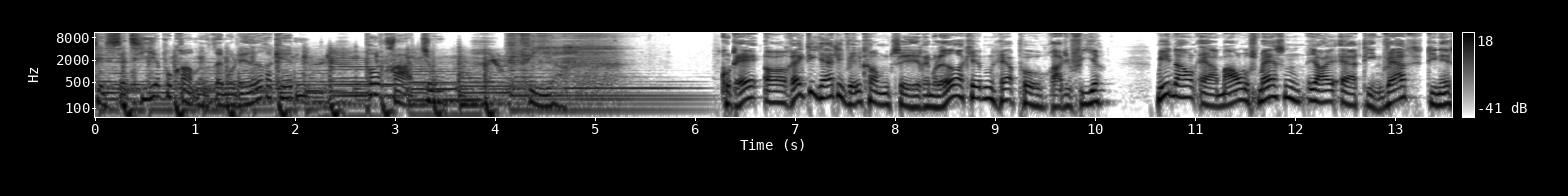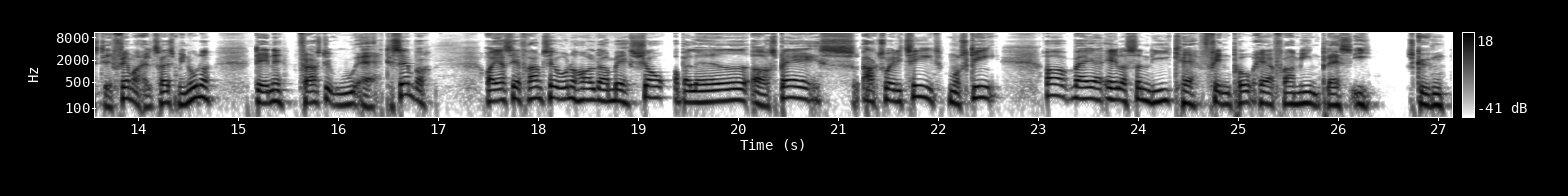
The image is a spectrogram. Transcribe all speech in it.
til satireprogrammet Remouladeraketten på Radio 4. Goddag og rigtig hjertelig velkommen til Remouladeraketten her på Radio 4. Mit navn er Magnus Madsen. Jeg er din vært de næste 55 minutter denne første uge af december. Og jeg ser frem til at underholde dig med sjov og ballade og spas, aktualitet måske, og hvad jeg ellers sådan lige kan finde på her fra min plads i skyggen.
